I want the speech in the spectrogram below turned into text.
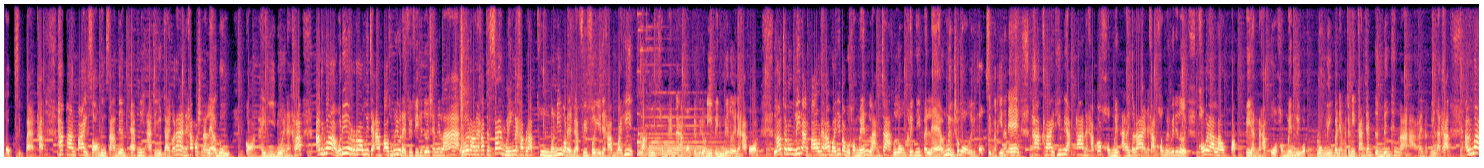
2568 ครับหาผ่านไป 2-3 เดือนแอปนี้อาจจะหยุดจ่ายก็ได้นะครับเพราะฉะนั้นแล้วดูก่อนให้ดีด้วยนะครับเอาเป็นว่าวันนี้เรามีแจกอ่างเปาทูมันนี่วอลเล็ตฟรีๆกันด้วยใช่ไหมล่ะโดยเรานะครับจะสร้างลิงก์นะครับรับทูมันนี่วอลเล็ตแบบฟรีๆนะครับไว้ที่ปักหมุดคอมเมนต์นะครับของคลิปวิดีโอนี้ไปดูได้เลยนะครับผมเราจะลงลิงก์อ่างเปานะครับไว้ที่ปักหมุดคอมเมนต์หลังจากลงคลิปนี้ไปแล้ว 1 ชั่วโมงหรือ 60 นาทีนั่นเอง หากใครที่ไม่อยากพลาดนะครับก็คอมเมนต์อะไรก็ได้นะครับคอมเมนต์ไว้ได้เลย เพราะเวลาเราปรับเปลี่ยนนะครับตัวคอมเมนต์หรือว่าลงลิงก์ไปเนี่ยมันจะมีการแจ้งเตือนด้งขึ้นมาอะไรแบบนี้แหละครับเอาเป็นว่า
